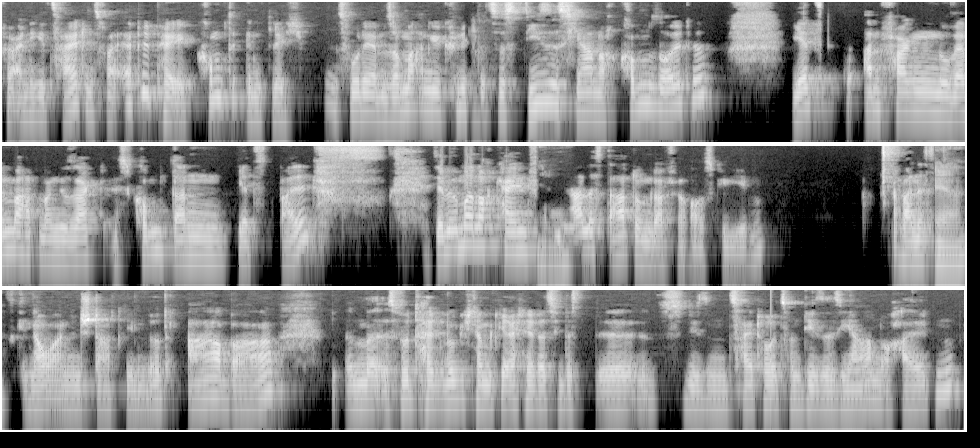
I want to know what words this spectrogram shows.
für einige Zeit, und zwar Apple Pay kommt endlich. Es wurde ja im Sommer angekündigt, dass es dieses Jahr noch kommen sollte. Jetzt, Anfang November, hat man gesagt, es kommt dann jetzt bald. Sie haben immer noch kein finales Datum dafür rausgegeben wann es Ja. genau an den Start gehen wird. Aber ähm, es wird halt wirklich damit gerechnet, dass sie das, äh, diesen Zeithorizont dieses Jahr noch halten.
